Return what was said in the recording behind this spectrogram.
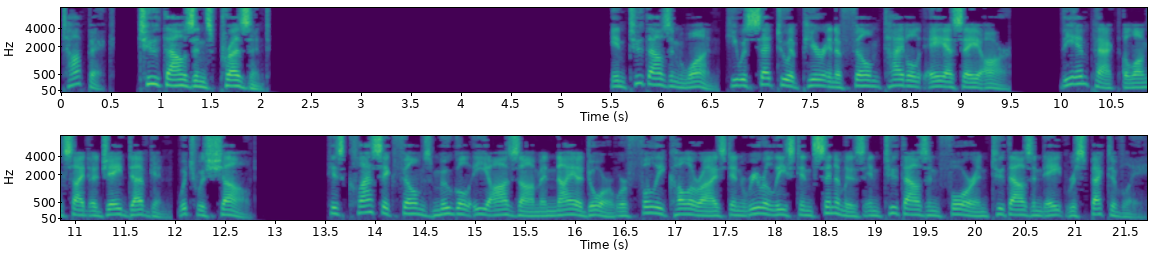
Topic: 2000s present. In 2001, he was set to appear in a film titled ASAR The Impact alongside Ajay Devgan, which was shelved. His classic films Mughal-e-Azam and Naya Daur were fully colorized and re-released in cinemas in 2004 and 2008 respectively.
